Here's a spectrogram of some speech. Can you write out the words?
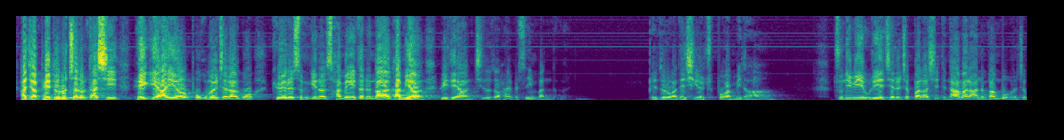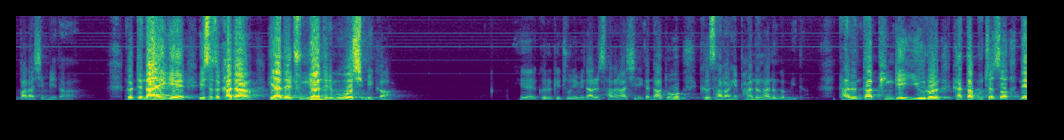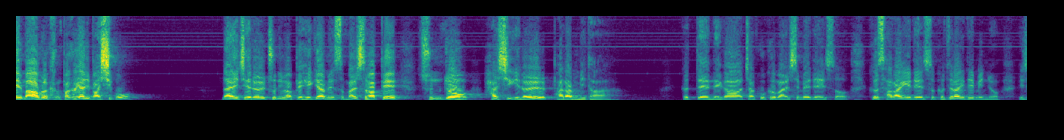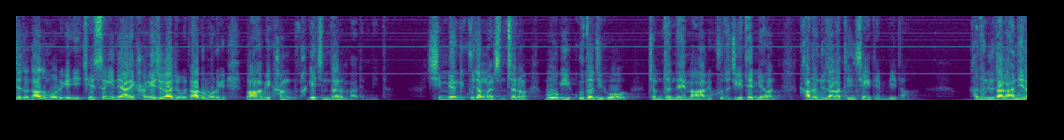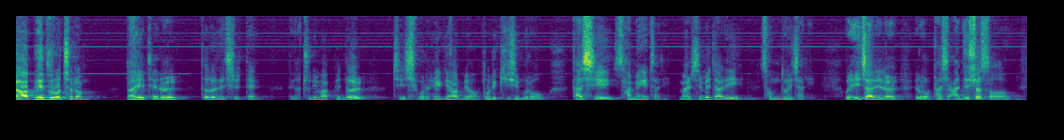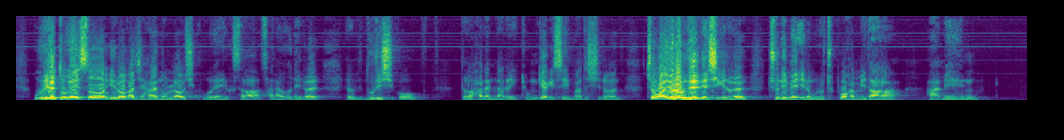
하지만 베드로처럼 다시 회개하여 복음을 전하고 교회를 섬기는 사명의 자리로 나아가면 위대한 지도자 하나님의 쓰임 받는단 말이에요. 베드로가 되시기를 축복합니다. 주님이 우리의 죄를 적발하실 때 나만 아는 방법으로 적발하십니다. 그때 나에게 있어서 가장 해야 될 중요한 일이 무엇입니까? 예, 그렇게 주님이 나를 사랑하시니까 나도 그 사랑에 반응하는 겁니다. 다른 다 핑계 이유를 갖다 붙여서 내 마음을 강팍하게 하지 마시고 나의 죄를 주님 앞에 회개하면서 말씀 앞에 순종하시기를 바랍니다. 그때 내가 자꾸 그 말씀에 대해서 그 사랑에 대해서 거절하게 되면요. 이제도 나도 모르게 이 죄성이 내 안에 강해져 가지고 나도 모르게 마음이 강팍해진다는 말입니다. 신명기 9장 말씀처럼 목이 굳어지고 점점 내 마음이 굳어지게 되면 가룟 유다 같은 인생이 됩니다. 가룟 유다가 아니라 베드로처럼 나의 죄를 드러내실 때 내가 주님 앞에 늘 진심으로 회개하며 돌이키심으로 다시 사명의 자리, 말씀의 자리, 성도의 자리 이 자리를 다시 앉으셔서 우리를 통해서 이루어가신 하나님 놀라우신 구원의 역사, 사랑, 은혜를 여러분들 누리시고 더 하나님 나라의 경계하게 쓰임 받으시는 저와 여러분들이 되시기를 주님의 이름으로 축복합니다. 아멘.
